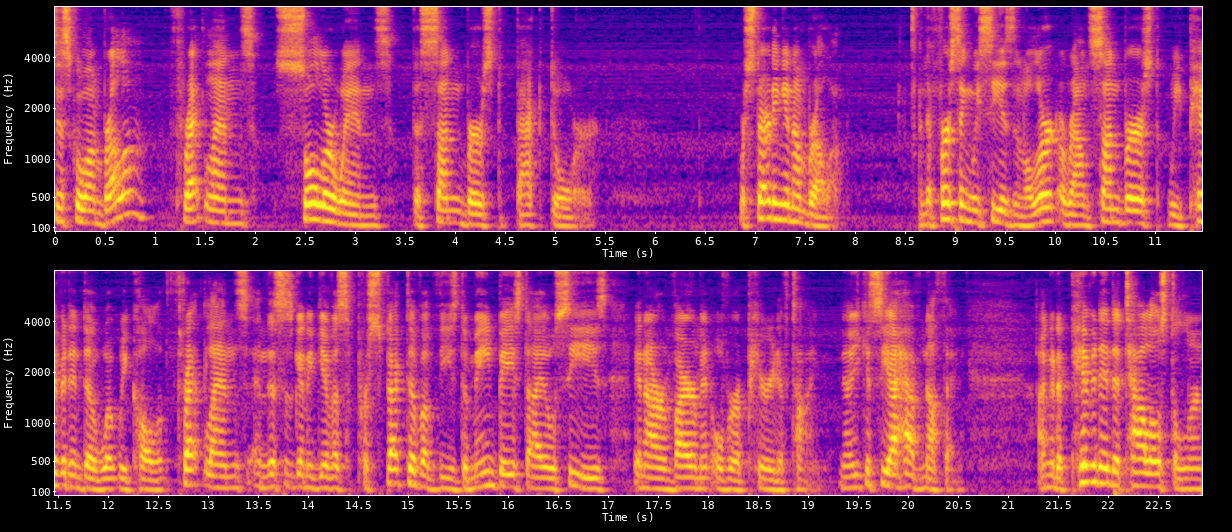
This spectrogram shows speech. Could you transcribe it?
Cisco Umbrella, Threat Lens, SolarWinds, the Sunburst backdoor. We're starting in Umbrella. And the first thing we see is an alert around Sunburst. We pivot into what we call Threat Lens, and this is going to give us a perspective of these domain-based IOCs in our environment over a period of time. Now you can see I have nothing. I'm going to pivot into Talos to learn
